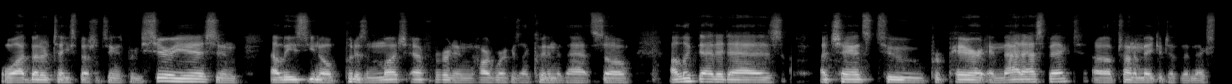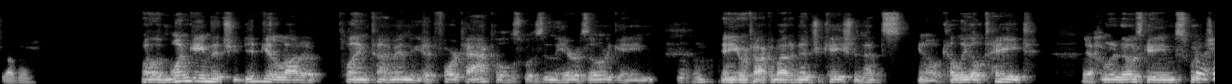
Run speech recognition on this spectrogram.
well, I'd better take special teams pretty serious and at least, you know, put as much effort and hard work as I could into that. So I looked at it as a chance to prepare in that aspect of trying to make it to the next level. Well, in one game that you did get a lot of playing time in, you had four tackles, was in the Arizona game. Mm-hmm. And you were talking about an education that's, you know, Khalil Tate yeah. one of those games, which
